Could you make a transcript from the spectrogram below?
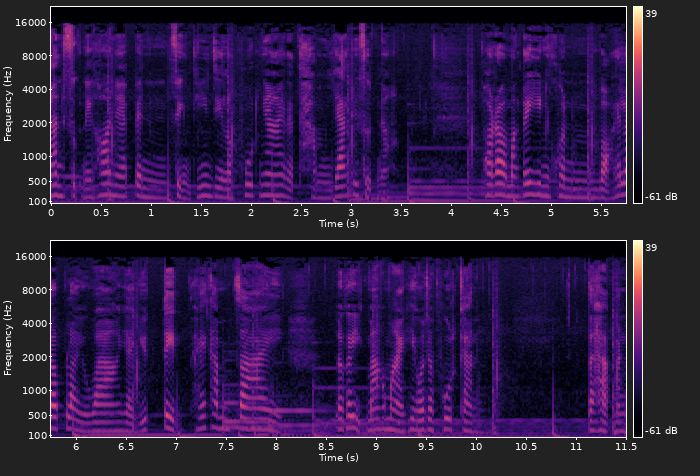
การฝึกในข้อนี้เป็นสิ่งที่จริงๆเราพูดง่ายแต่ทำยากที่สุดเนาะเพราะเรามักได้ยินคนบอกให้เราปล่อยวาง อย่ายึดติดให้ทำใจ แล้วก็อีกมากมายที่เขาจะพูดกัน แต่หากมัน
